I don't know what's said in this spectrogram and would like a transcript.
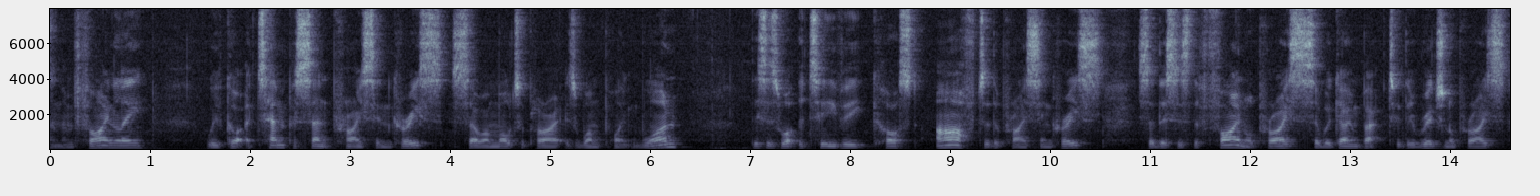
And then finally, we've got a 10% price increase, so our multiplier is 1.1. This is what the TV cost after the price increase. So this is the final price. So we're going back to the original price.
